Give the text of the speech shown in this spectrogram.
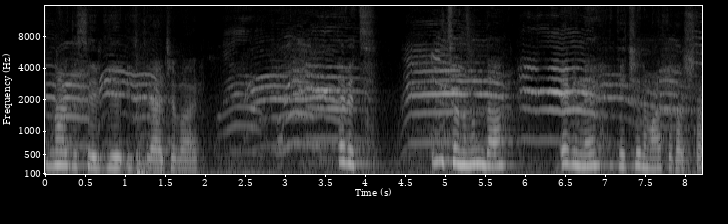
Bunlar da sevgiye ihtiyacı var. Evet. Ümit Hanım'ın da evine geçelim arkadaşlar.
